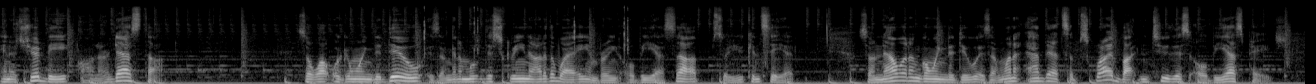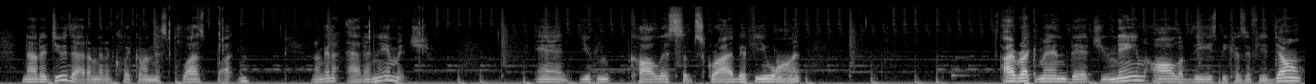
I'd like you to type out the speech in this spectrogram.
And it should be on our desktop. So what we're going to do is I'm going to move the screen out of the way and bring OBS up so you can see it. So now what I'm going to do is I want to add that subscribe button to this OBS page. Now to do that, I'm going to click on this plus button and I'm going to add an image. And you can call this subscribe if you want. I recommend that you name all of these because if you don't,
